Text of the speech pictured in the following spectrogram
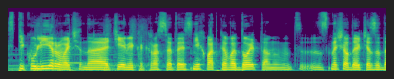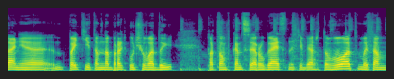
спекулировать на теме как раз этой с нехваткой водой. Там сначала дает тебе задание пойти там набрать кучу воды, потом в конце ругается на тебя, что вот мы там,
